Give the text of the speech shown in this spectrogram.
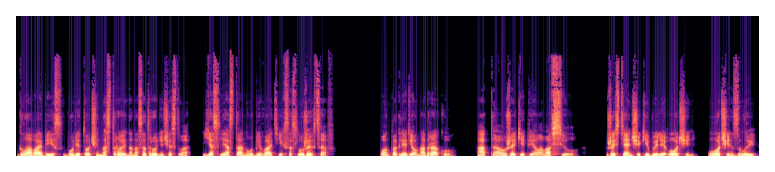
глава БИС будет очень настроена на сотрудничество, если я стану убивать их сослуживцев? Он поглядел на драку, а та уже кипела вовсю. Жестянщики были очень, очень злы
